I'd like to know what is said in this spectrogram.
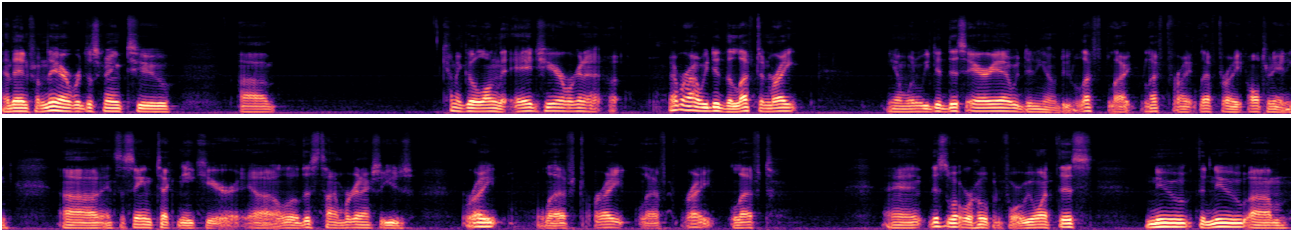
And then from there, we're just going to uh, kind of go along the edge here. We're going to, uh, remember how we did the left and right? You know, when we did this area, we did, you know, do left, right, left, right, left, right, alternating. Uh, it's the same technique here, uh, although this time we're going to actually use right, left, right, left, right, left. And this is what we're hoping for. We want this new, the new um,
